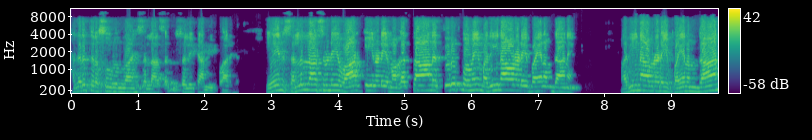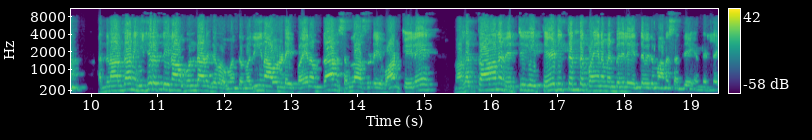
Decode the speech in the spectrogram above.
அதற்கு ரசூலுல்லாஹி சல்லாசன் சொல்லி காண்பிப்பார்கள். ஏன் சல்லல்லாசனுடைய வாழ்க்கையினுடைய மகத்தான திருப்பமே மதீனாவனுடைய பயணம் தானே? மதீனாவினுடைய பயணம் தான் அதனால்தான் ஹிஜரத்தை நாம் கொண்டாடுகிறோம். அந்த மதீனாவினுடைய பயணம் தான் சல்லாசுடைய வாழ்க்கையிலே மகத்தான வெற்றியை தேடித்தந்த பயணம் என்பதிலே எந்த விதமான சந்தேகம் இல்லை.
